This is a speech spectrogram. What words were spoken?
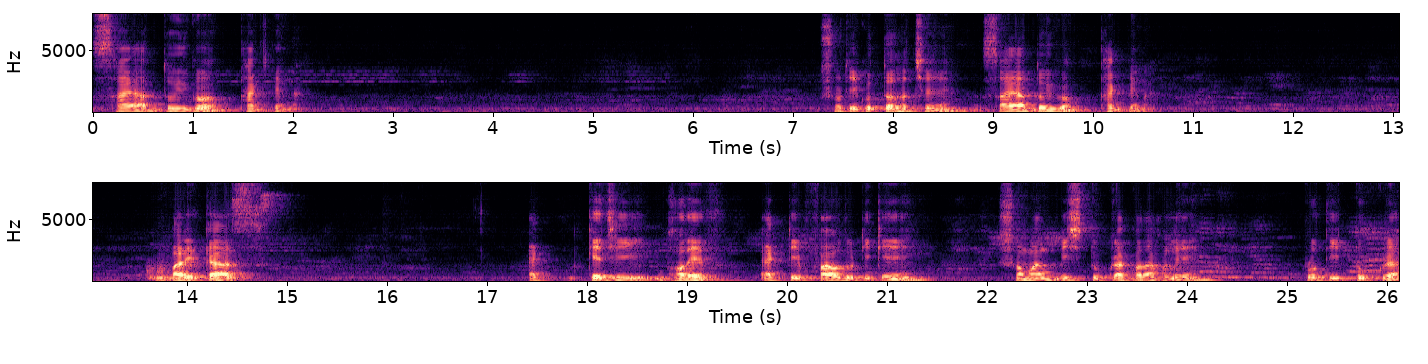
ছায়ার দৈর্ঘ্য থাকবে না। সঠিক উত্তর হচ্ছে ছায়ার দৈর্ঘ্য থাকবে না। বাড়ির কাজ এক কেজি ভরের একটি পাউরুটিকে সমান বিশ টুকরা করা হলে প্রতি টুকরা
